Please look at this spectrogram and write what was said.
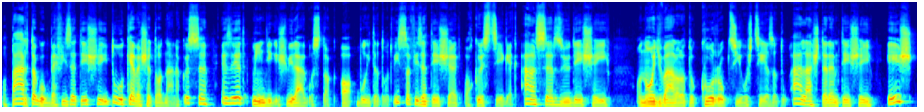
a pártagok befizetései túl keveset adnának össze, ezért mindig is virágoztak a bújtatott visszafizetések, a közcégek álszerződései, a nagyvállalatok korrupciós célzatú állásteremtései és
